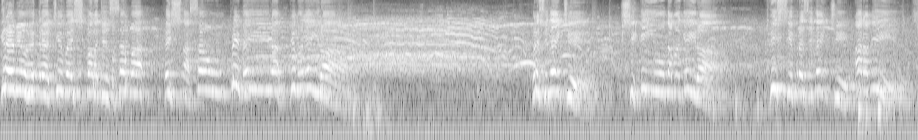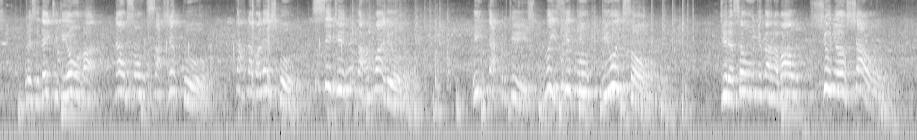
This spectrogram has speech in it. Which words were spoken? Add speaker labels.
Speaker 1: Grêmio Recreativa Escola de Samba, Estação Primeira de Mangueira. Presidente Chiquinho da Mangueira. Vice-presidente Aramis. Presidente de honra Nelson Sargento. Carnavalesco Cid Carvalho. Intérpretes Luizito e Hudson. Direção de Carnaval Júnior Chau.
